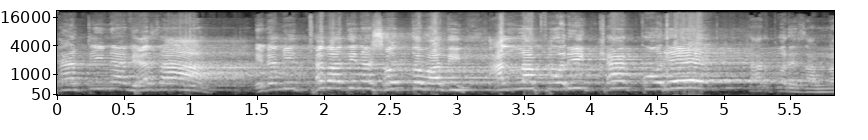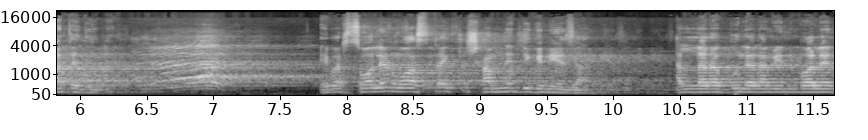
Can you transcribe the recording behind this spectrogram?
খাঁটি না ভেজা এটা মিথ্যাবাদী না সত্যবাদী। আল্লাহ পরীক্ষা করে তারপরে জান্নাতে দেবে এবার চলেন ওয়াজটা একটু সামনের দিকে নিয়ে যান। আল্লাহ রাব্বুল আলামিন বলেন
